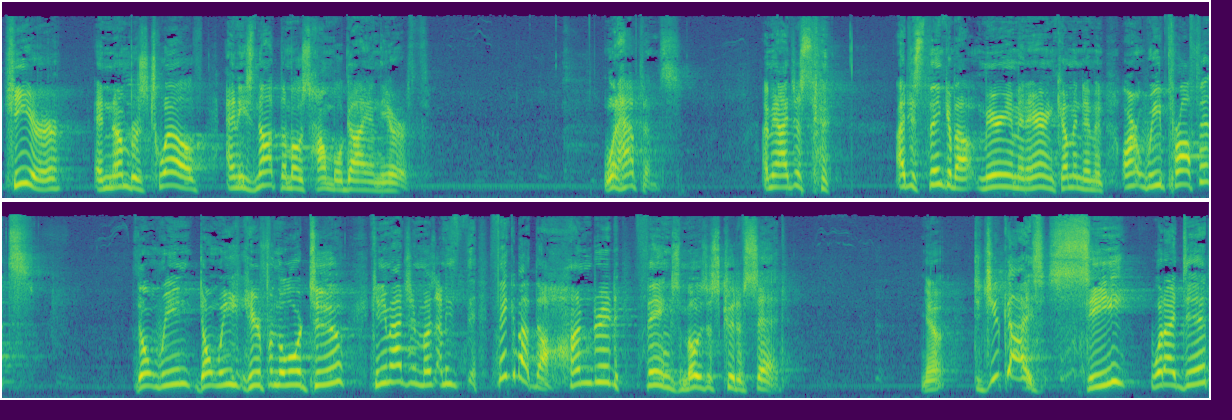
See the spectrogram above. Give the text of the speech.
here in Numbers 12 and he's not the most humble guy in the earth? What happens? I mean, I just, I just think about Miriam and Aaron coming to him, and aren't we prophets? Don't we, don't we hear from the Lord too? Can you imagine? Moses? I mean, th- think about the hundred things Moses could have said. You know, did you guys see what I did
